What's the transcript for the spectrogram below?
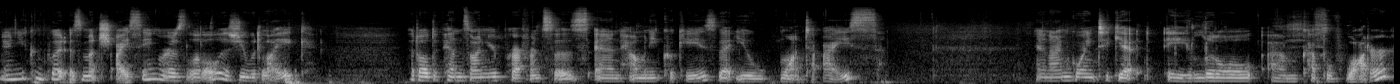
And you can put as much icing or as little as you would like. It all depends on your preferences and how many cookies that you want to ice. And I'm going to get a little um, cup of water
